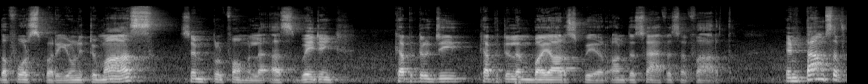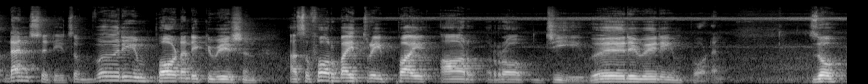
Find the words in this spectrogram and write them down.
the force per unit to mass, simple formula as weighting capital G, capital M by R square on the surface of Earth. In terms of density, it's a very important equation as a 4 by 3 pi R rho G. Very, very important. So,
